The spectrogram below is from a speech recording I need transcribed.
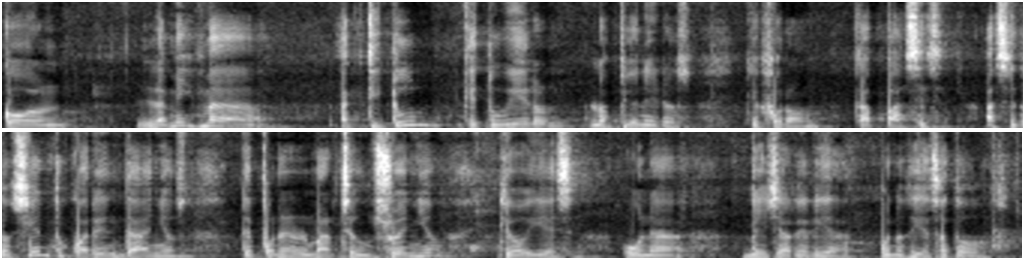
con la misma actitud que tuvieron los pioneros, que fueron capaces hace 240 años de poner en marcha un sueño que hoy es una bella realidad. Buenos días a todos.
